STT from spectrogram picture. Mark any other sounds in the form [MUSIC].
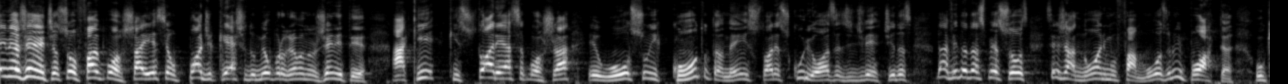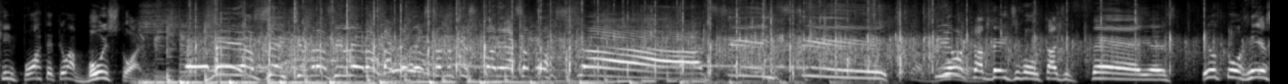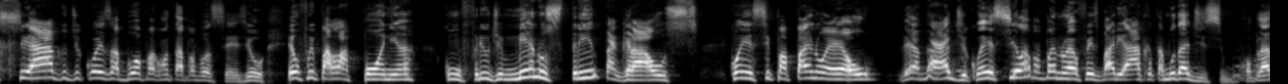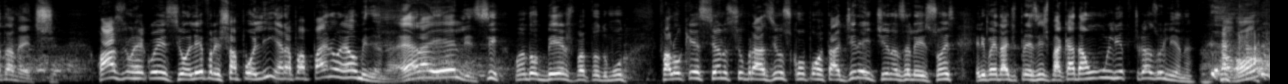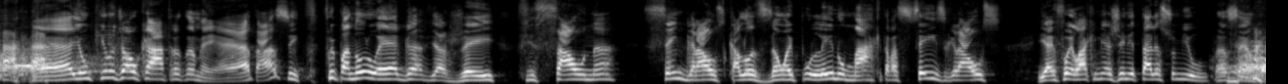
E aí, minha gente, eu sou o Fábio Porchat e esse é o podcast do meu programa no GNT. Aqui, que história é essa, Porchat? Eu ouço e conto também histórias curiosas e divertidas da vida das pessoas, seja anônimo, famoso, não importa. O que importa é ter uma boa história. Minha gente brasileira, tá começando que história é essa, Porchat? Sim, sim! E eu acabei de voltar de férias. Eu tô recheado de coisa boa pra contar pra vocês, viu? Eu fui pra Lapônia com um frio de menos 30 graus. Conheci Papai Noel. Verdade, conheci lá Papai Noel, fez bariátrica, tá mudadíssimo, completamente. Quase não reconheci. Olhei e falei, Chapolin, era Papai Noel, menina. Era ele. Sim, mandou beijo pra todo mundo. Falou que esse ano, se o Brasil se comportar direitinho nas eleições, ele vai dar de presente pra cada um um litro de gasolina. Tá bom? [LAUGHS] É, e um quilo de alcatra também. É, tá assim. Fui pra Noruega, viajei, fiz sauna, 100 graus, calorzão. Aí pulei no mar, que tava 6 graus. E aí foi lá que minha genitália sumiu pra sempre.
